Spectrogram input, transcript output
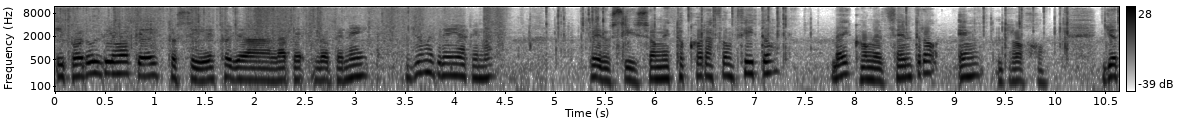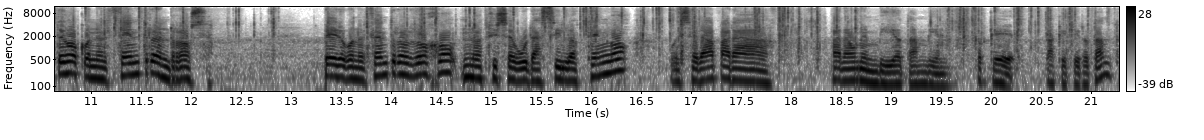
Y por último que esto sí esto ya lo tenéis. Yo me creía que no pero sí son estos corazoncitos veis con el centro en rojo. Yo tengo con el centro en rosa pero con el centro en rojo no estoy segura. Si los tengo pues será para para un envío también porque para qué quiero tanto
